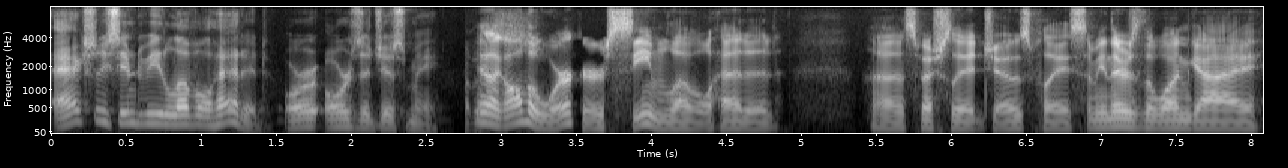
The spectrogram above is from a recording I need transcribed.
actually seemed to be level headed, or or is it just me? Yeah, like all the workers seem level headed, uh, especially at Joe's place. I mean, there's the one guy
